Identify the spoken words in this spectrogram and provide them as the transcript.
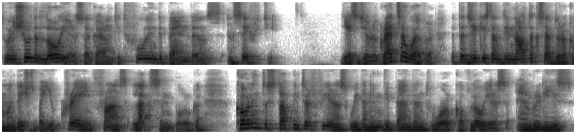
to ensure that lawyers are guaranteed full independence and safety the ICJ regrets, however, that Tajikistan did not accept the recommendations by Ukraine, France, Luxembourg, calling to stop interference with an independent work of lawyers and release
